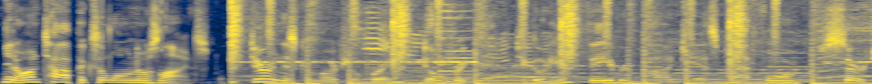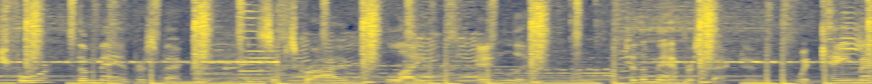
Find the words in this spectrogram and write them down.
you know on topics along those lines during this commercial break, don't forget to go to your favorite podcast platform, search for The Man Perspective, subscribe, like, and listen to The Man Perspective with K Man.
